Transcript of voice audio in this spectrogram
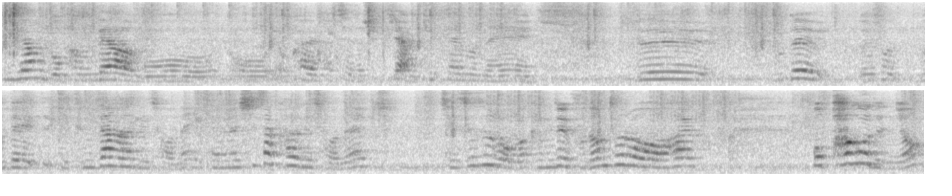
분량도 방대하고 또 역할 자체도 쉽지 않기 때문에 늘 무대에서 무대 이렇게 등장하기 전에 이 공연 시작하기 전에 제 스스로가 굉장히 부담스러워할 법하거든요.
